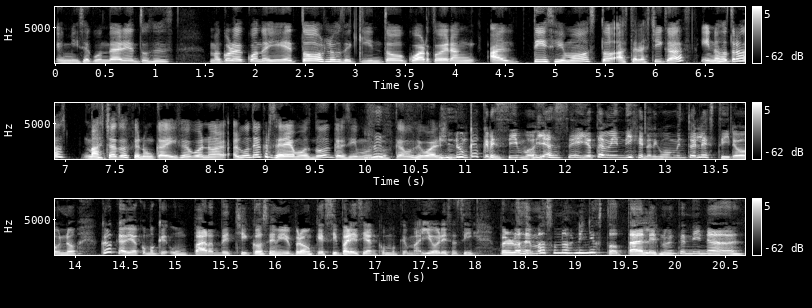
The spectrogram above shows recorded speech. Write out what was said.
en mi secundaria, entonces me acuerdo de cuando llegué todos los de quinto, cuarto eran altísimos, hasta las chicas, y nosotros más chatos que nunca. Dije, bueno, algún día creceremos, ¿no? Crecimos, nos quedamos Y igual. nunca crecimos, ya sé. Yo también dije en algún momento el estirón, ¿no? Creo que había como que un par de chicos en mi prom que sí parecían como que mayores así, pero los demás unos niños totales, no entendí nada.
